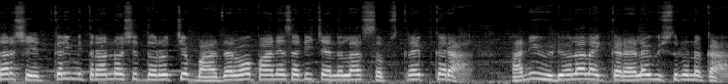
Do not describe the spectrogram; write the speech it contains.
तर शेतकरी मित्रांनो असे दररोजचे बाजारभाव पाहण्यासाठी चॅनलला सबस्क्राईब करा आणि व्हिडिओला लाईक करायला विसरू नका.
